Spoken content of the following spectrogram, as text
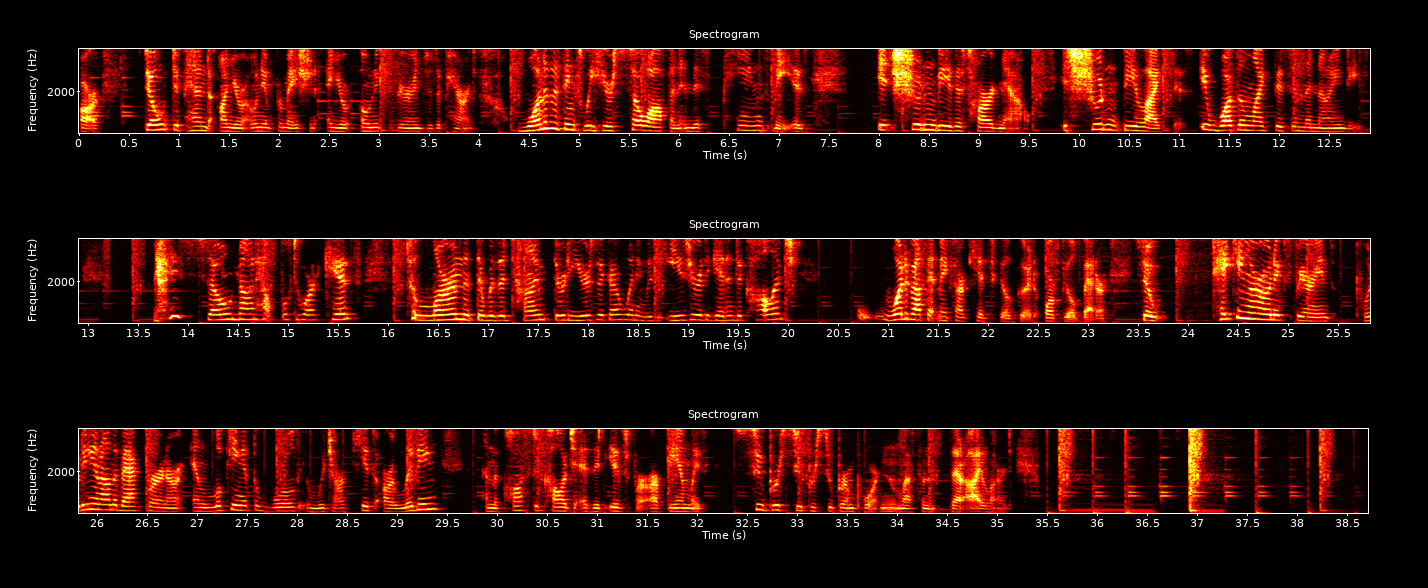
are don't depend on your own information and your own experience as a parent. One of the things we hear so often, and this pains me, is it shouldn't be this hard now. It shouldn't be like this. It wasn't like this in the 90s. That is so not helpful to our kids to learn that there was a time 30 years ago when it was easier to get into college. What about that makes our kids feel good or feel better? So, taking our own experience, putting it on the back burner, and looking at the world in which our kids are living and the cost of college as it is for our families super, super, super important lesson that I learned.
